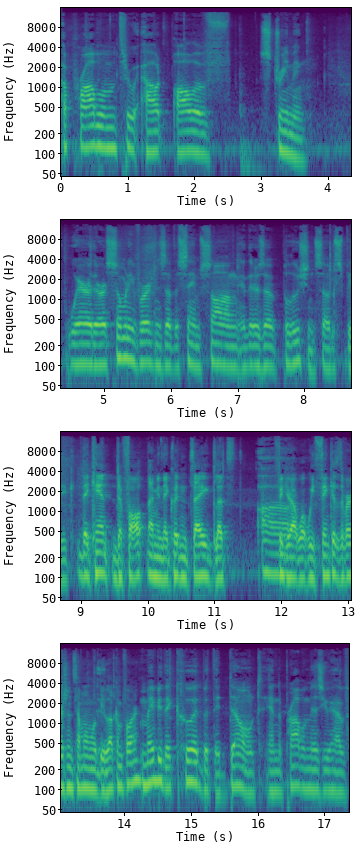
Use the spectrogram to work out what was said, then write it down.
a problem throughout all of streaming, where there are so many versions of the same song. There's a pollution, so to speak. They can't default. I mean, they couldn't say, let's Uh, figure out what we think is the version someone would be looking for. Maybe they could, but they don't. And the problem is, you have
